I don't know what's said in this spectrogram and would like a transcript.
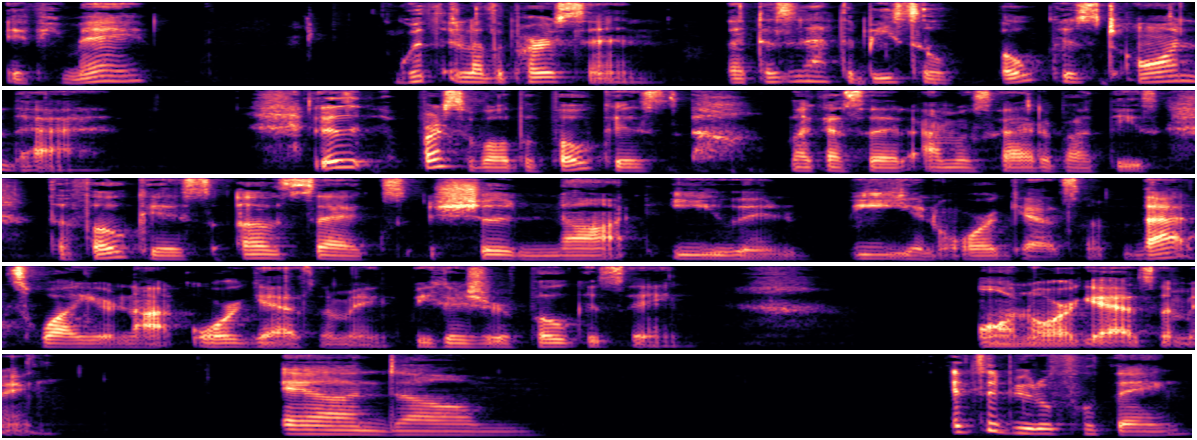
if you may, with another person. That doesn't have to be so focused on that. First of all, the focus, like I said, I'm excited about these. The focus of sex should not even be an orgasm. That's why you're not orgasming because you're focusing on orgasming. And um, it's a beautiful thing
